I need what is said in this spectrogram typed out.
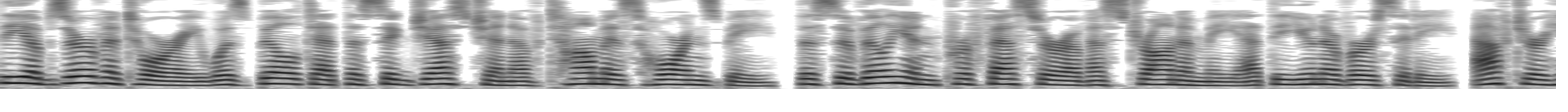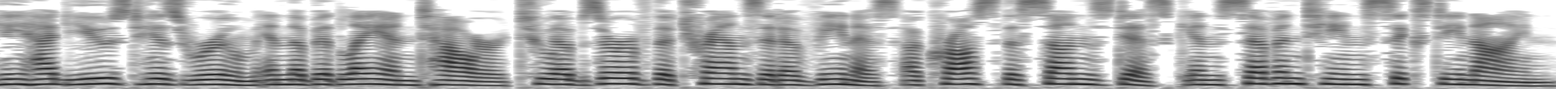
The observatory was built at the suggestion of Thomas Hornsby, the Savilian professor of astronomy at the university, after he had used his room in the Bodleian Tower to observe the transit of Venus across the Sun's disk in 1769.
